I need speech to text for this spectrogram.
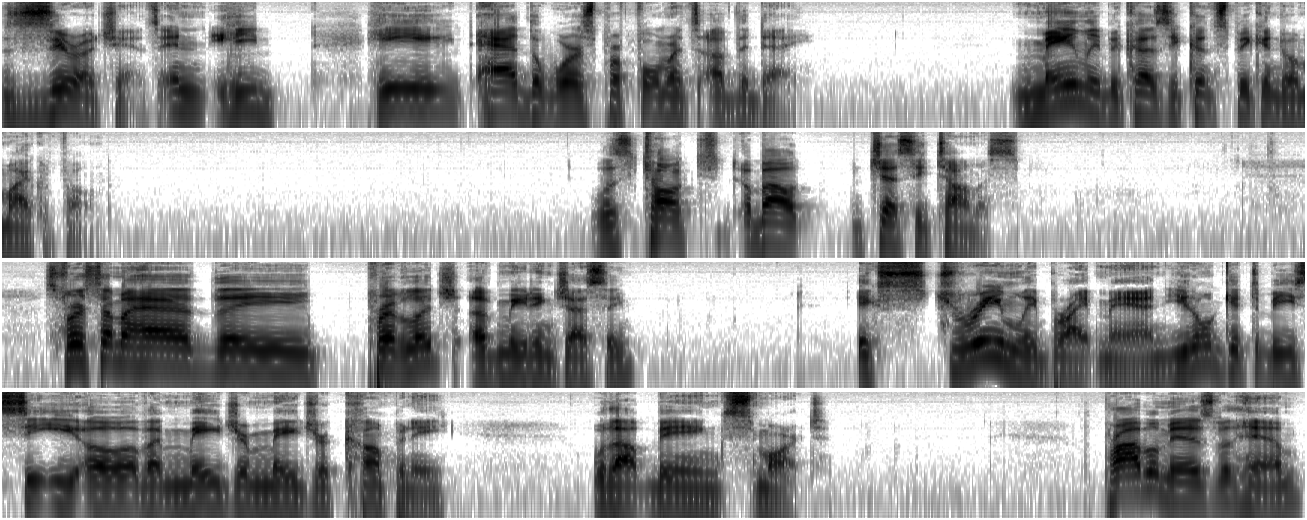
zero chance, and he he had the worst performance of the day, mainly because he couldn't speak into a microphone. Let's talk about Jesse Thomas. It's first time I had the privilege of meeting Jesse. Extremely bright man. You don't get to be CEO of a major, major company without being smart. The problem is with him,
